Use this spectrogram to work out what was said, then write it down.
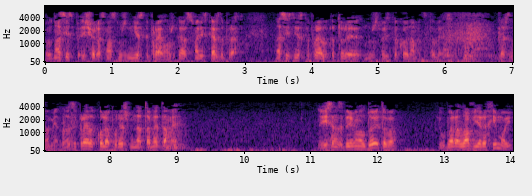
У нас есть, еще раз, у нас нужно несколько правил. Нужно смотреть каждое правило. У нас есть несколько правил, которые нужно смотреть, какое нам представляется. В каждый момент. У нас есть правило Коля Пуреш Мина Таме. Но если она забеременела до этого, и у Бара Лав Ярахимой,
